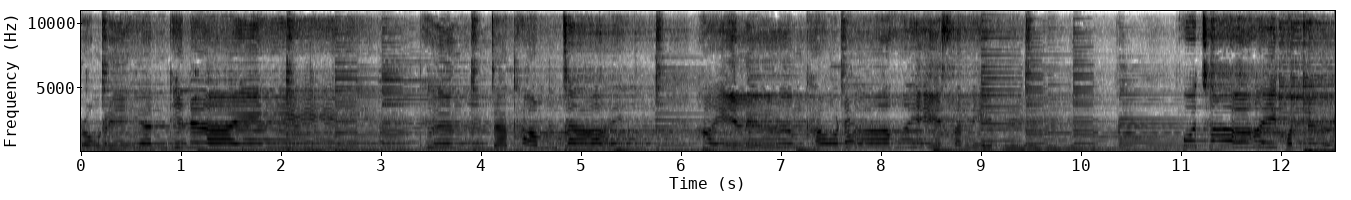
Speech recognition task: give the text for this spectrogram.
โรงเรียนที่ไหน ถึงจะทำใจ ให้ลืมเขาได้สนิท ผู้ชายคนหนึ่ง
